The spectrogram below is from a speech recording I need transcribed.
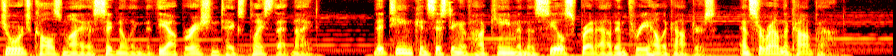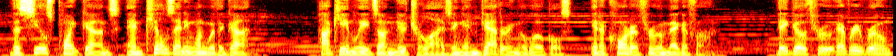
George calls Maya signaling that the operation takes place that night. The team consisting of Hakim and the SEALs spread out in three helicopters and surround the compound. The SEALs point guns and kills anyone with a gun. Hakim leads on neutralizing and gathering the locals in a corner through a megaphone. They go through every room,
